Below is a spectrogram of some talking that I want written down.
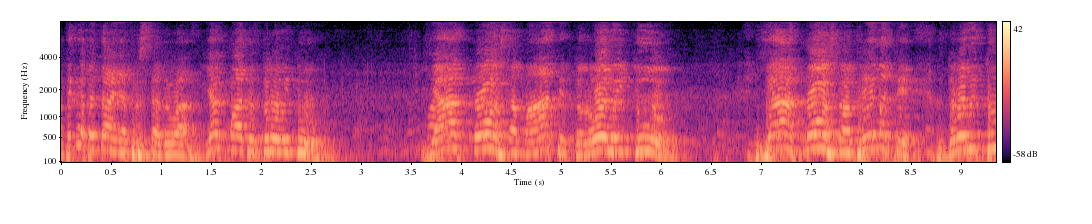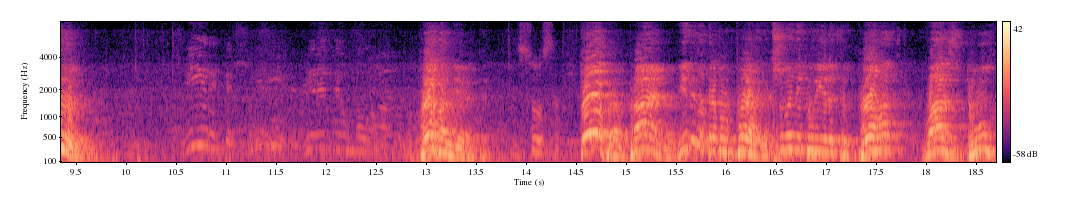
А таке питання просте до вас. Як мати здоровий дух? Як можна мати здоровий дух? Як можна отримати здоровий дух? Вірити вірити в Бога. В Бога вірити. Ісуса. Добре, правильно, вірити треба в Бога. Якщо ви не повірите в Бога, ваш дух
